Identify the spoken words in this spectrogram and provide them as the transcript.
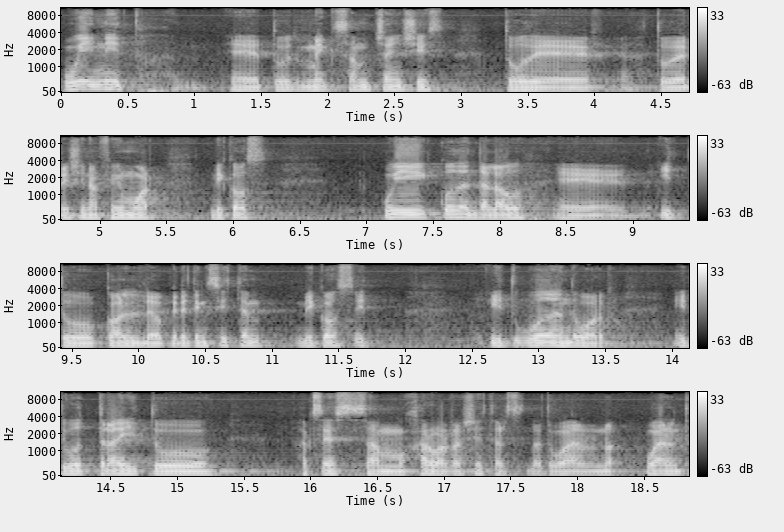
we need uh, to make some changes to the to the original firmware because we couldn't allow uh, it to call the operating system because it it wouldn't work. It would try to access some hardware registers that were not, weren't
